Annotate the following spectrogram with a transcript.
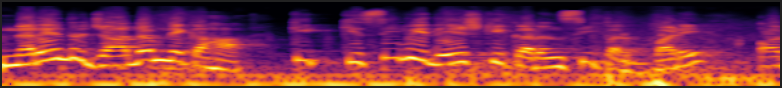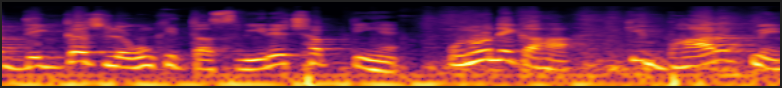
नरेंद्र यादव ने कहा कि किसी भी देश की करेंसी पर बड़े और दिग्गज लोगों की तस्वीरें छपती हैं। उन्होंने कहा कि भारत में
